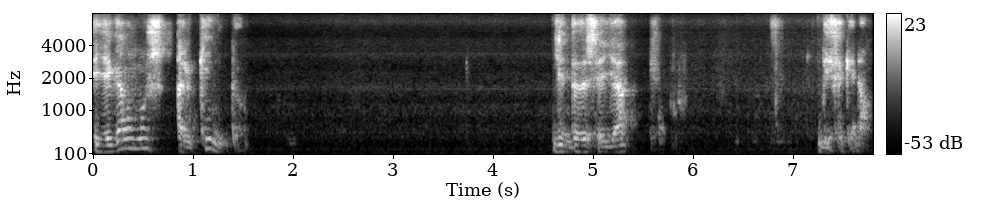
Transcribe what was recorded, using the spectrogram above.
Y llegábamos al quinto. Y entonces ella dice que no.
